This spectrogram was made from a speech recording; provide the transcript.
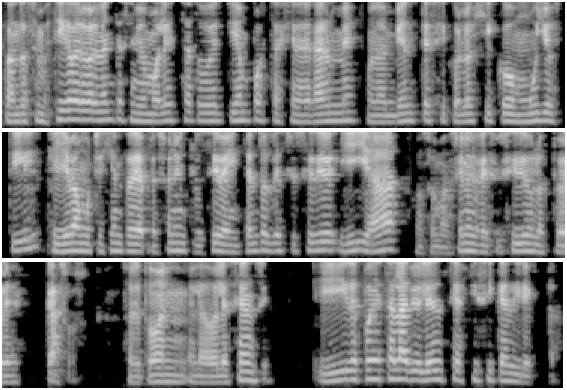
Cuando se me hostiga verbalmente se me molesta todo el tiempo hasta generarme un ambiente psicológico muy hostil que lleva a mucha gente a depresión, inclusive a intentos de suicidio y a consumaciones de suicidio en los peores casos, sobre todo en la adolescencia. Y después está la violencia física directa.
